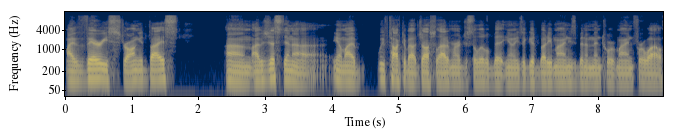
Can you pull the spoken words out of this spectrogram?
my very strong advice. Um, I was just in a, you know, my we've talked about Josh Latimer just a little bit. You know, he's a good buddy of mine. He's been a mentor of mine for a while,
